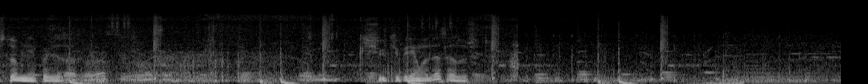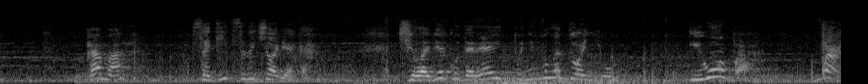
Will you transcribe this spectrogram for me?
Что мне повезло? К щуке прямо, да, сразу же? Комар садится на человека. Человек ударяет по нему ладонью. И оба бах,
